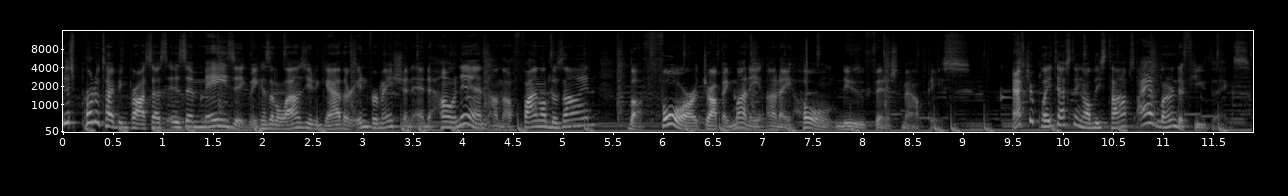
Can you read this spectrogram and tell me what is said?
This prototyping process is amazing because it allows you to gather information and hone in on the final design before dropping money on a whole new finished mouthpiece. After playtesting all these tops, I have learned a few things.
